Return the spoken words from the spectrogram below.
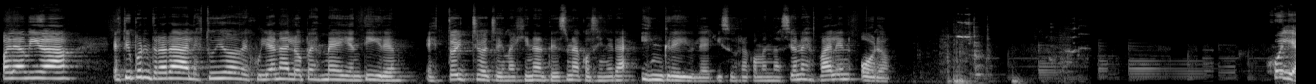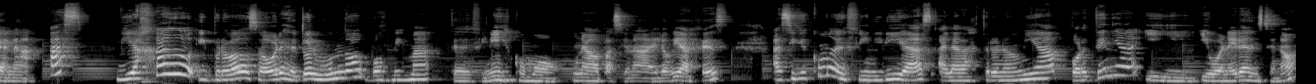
Hola amiga, estoy por entrar al estudio de Juliana López May en Tigre. Estoy chocha, imagínate, es una cocinera increíble y sus recomendaciones valen oro. Juliana, ¿has Viajado y probado sabores de todo el mundo, vos misma te definís como una apasionada de los viajes. Así que, ¿cómo definirías a la gastronomía porteña y, y bonaerense, no?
